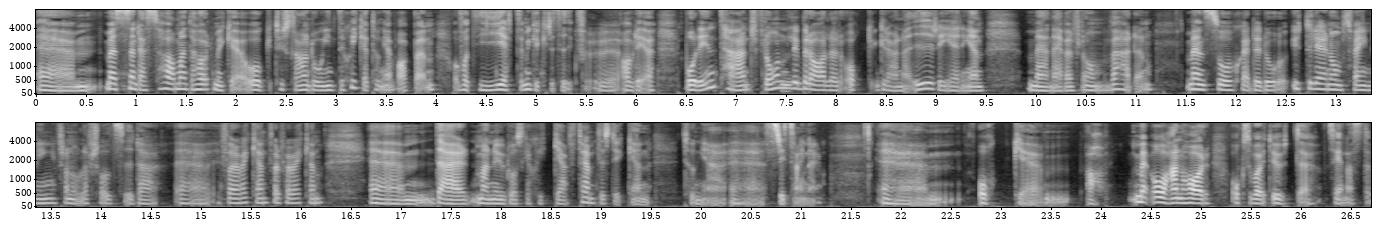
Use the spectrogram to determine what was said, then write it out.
Um, men sen dess har man inte hört mycket och Tyskland har då inte skickat tunga vapen och fått jättemycket kritik för, uh, av det. Både internt från liberaler och gröna i regeringen men även från omvärlden. Men så skedde då ytterligare en omsvängning från Olaf Scholz sida uh, förra veckan, förra, förra veckan, um, där man nu då ska skicka 50 stycken tunga eh, stridsvagnar. Eh, och, eh, ja, och han har också varit ute senaste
